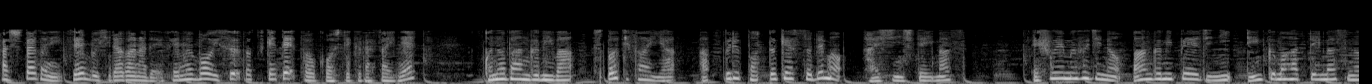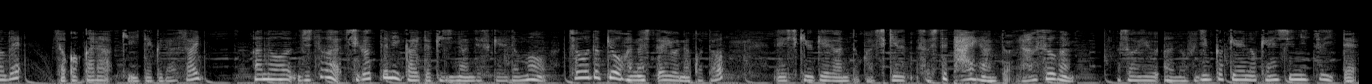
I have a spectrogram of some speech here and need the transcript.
ハッシュタグに全部ひらがなでフェムボイスとつけて投稿してくださいね。この番組は Spotify や Apple Podcast でも配信しています。FM 富士の番組ページにリンクも貼っていますので、そこから聞いてください。あの、実は4月に書いた記事なんですけれども、ちょうど今日話したようなこと、えー、子宮頸がんとか子宮、そして体がんと卵巣がん、そういうあの婦人科系の検診について、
